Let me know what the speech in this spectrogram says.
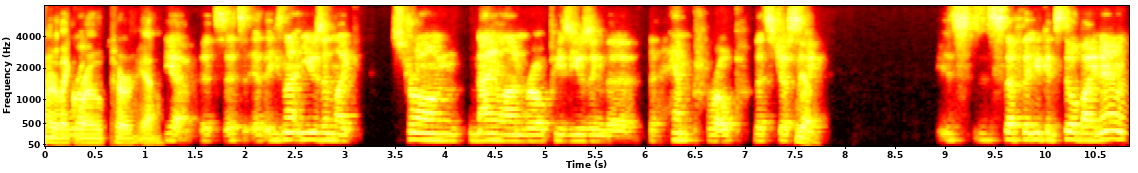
or like Rope. rope or yeah yeah it's it's it, he's not using like strong nylon rope he's using the the hemp rope that's just Yeah. like it's, stuff that you can still buy now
